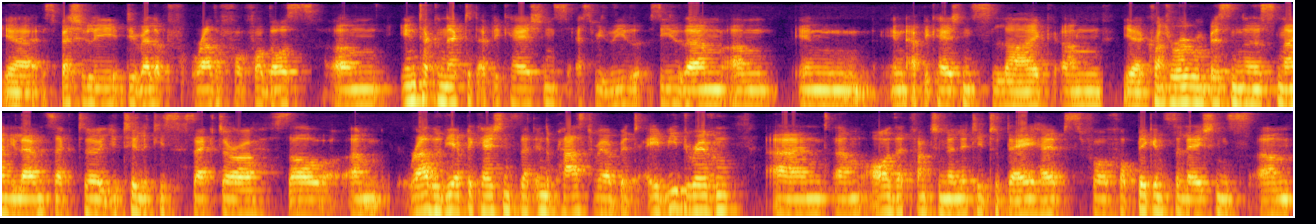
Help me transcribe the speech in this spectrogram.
yeah, especially developed rather for, for those um, interconnected applications as we see them um, in in applications like um, yeah control room business, 9/11 sector, utilities sector. So um, rather the applications that in the past were a bit AV driven, and um, all that functionality today helps for for big installations. Um,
